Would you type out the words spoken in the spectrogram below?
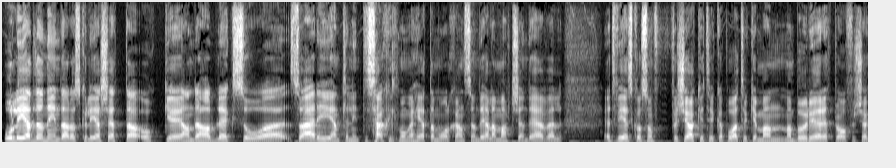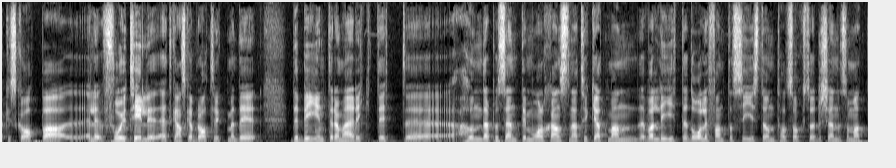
Olle Edlund in där och skulle ersätta och i eh, andra halvlek så, eh, så är det egentligen inte särskilt många heta målchanser under hela matchen. Det är väl ett VSK som försöker trycka på. Jag tycker man, man börjar rätt bra och försöker skapa, eller får ju till ett ganska bra tryck, men det, det blir inte de här riktigt eh, 100% i målchanserna. Jag tycker att man, det var lite dålig fantasi stundtals också. Det kändes som att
